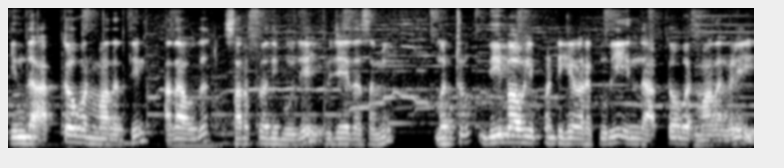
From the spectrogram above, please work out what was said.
இந்த அக்டோபர் மாதத்தில் அதாவது சரஸ்வதி பூஜை விஜயதசமி மற்றும் தீபாவளி பண்டிகை வரக்கூடிய இந்த அக்டோபர் மாதங்களில்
